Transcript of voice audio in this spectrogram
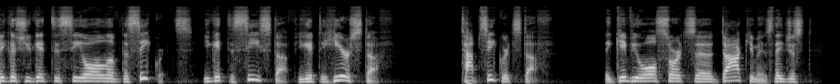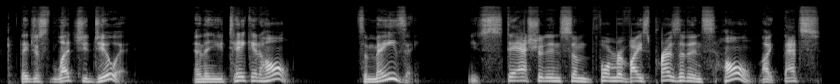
because you get to see all of the secrets. You get to see stuff. You get to hear stuff, top secret stuff. They give you all sorts of documents. They just they just let you do it, and then you take it home. It's amazing. You stash it in some former vice president's home. Like that's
